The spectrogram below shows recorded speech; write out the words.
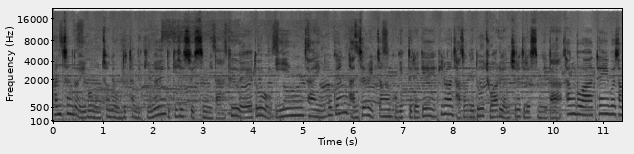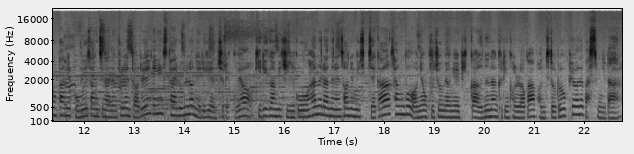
한층 더 일본 온천에 온 듯한 느낌을 느끼실 수 있습니다. 그 외에도 2인, 4인 혹은 단체로 입장한 고객들에게 필요한 좌석에도 조화를 연출해 드렸습니다. 상부와 테이블 상판에 봄을 상징하는 플랜터를 행잉 스타일로 흘러내리게 연출했고요. 길이감이 길고 하늘하늘한 선형의 식재가 상부 원형 구조명의 빛과 은은한 그린 컬러가 번지도록 표현해 봤습니다.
